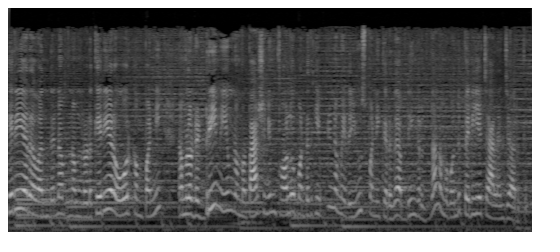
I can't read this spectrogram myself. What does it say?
கெரியரை வந்து நம் நம்மளோட கெரியரை ஓவர் கம் பண்ணி நம்மளோட ட்ரீமையும் நம்ம பேஷனையும் ஃபாலோ பண்ணுறதுக்கு எப்படி நம்ம இதை யூஸ் பண்ணிக்கிறது அப்படிங்கிறது தான் நமக்கு வந்து பெரிய சேலஞ்சாக இருக்குது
